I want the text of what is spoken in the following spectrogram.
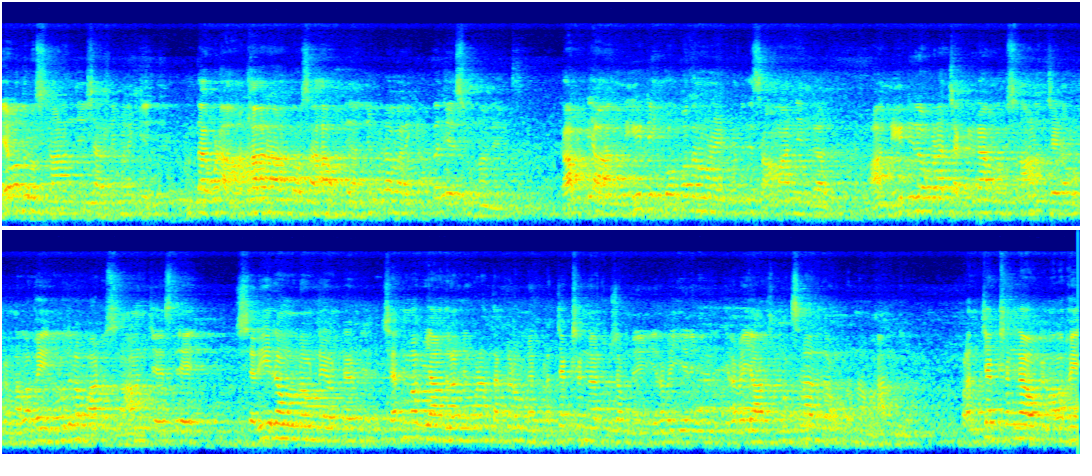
దేవతలు స్నానం చేశారని మనకి అంతా కూడా ఆధారాలతో సహా ఉంది. అన్ని కూడా వారికి అంత చేసి ఉన్నాను నేను కాబట్టి ఆ నీటి గొప్పతనం అనేటువంటిది సామాన్యం కాదు. ఆ నీటిలో కూడా చక్కగా మనం స్నానం చేయడం ఒక నలభై రోజుల పాటు స్నానం చేస్తే శరీరంలో ఉండేటువంటి చర్మ వ్యాధులన్నీ కూడా తగ్గడం మేము ప్రత్యక్షంగా చూసాం. నేను ఇరవై ఎనిమిది ఇరవై ఆరు సంవత్సరాలుగా ఉంటున్నాం మహానందిలో ప్రత్యక్షంగా ఒక నలభై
